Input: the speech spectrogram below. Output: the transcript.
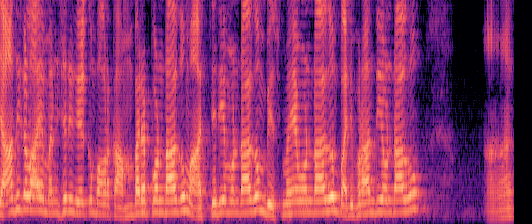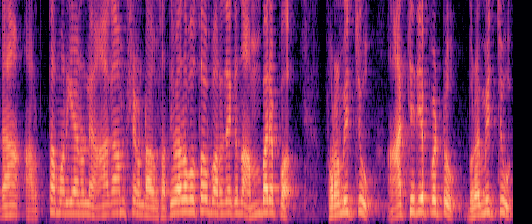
ജാതികളായ മനുഷ്യർ കേൾക്കുമ്പോൾ അവർക്ക് അമ്പരപ്പുണ്ടാകും ആശ്ചര്യമുണ്ടാകും വിസ്മയമുണ്ടാകും പരിഭ്രാന്തി ഉണ്ടാകും ആകാ അർത്ഥമറിയാനുള്ള ആകാംക്ഷ ഉണ്ടാകും സത്യവേദ പുസ്തകം പറഞ്ഞേക്കുന്ന അമ്പരപ്പ്. ഭ്രമിച്ചു ആശ്ചര്യപ്പെട്ടു ഭ്രമിച്ചു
